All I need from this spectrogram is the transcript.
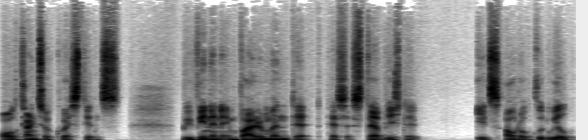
all kinds of questions within an environment that has established that it's out of goodwill,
